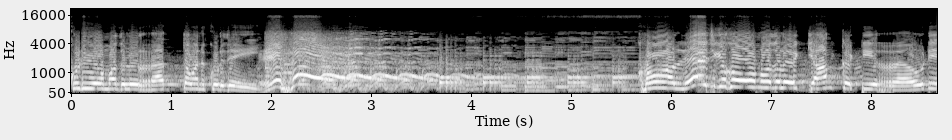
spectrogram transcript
ಕುಡಿಯುವ ಮೊದಲು ರಕ್ತವನ್ನು ಕುಡಿದೆ. ಕಾಲೇಜ್ಗೆ ಹೋಗುವ ಮೊದಲು ಗ್ಯಾಂಗ್ ಕಟ್ಟಿ ರೌಡಿ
